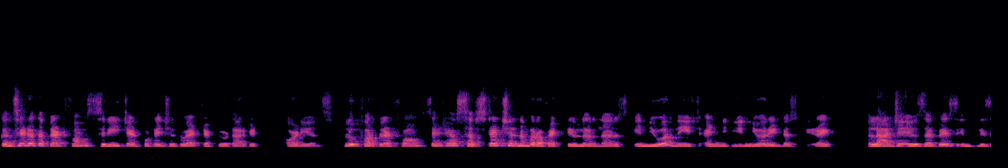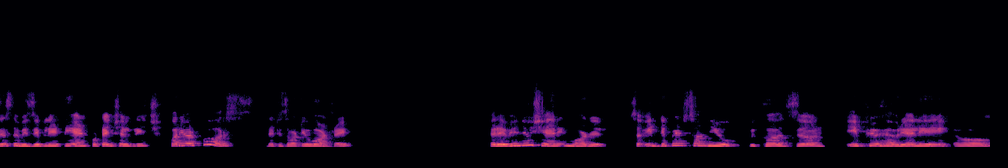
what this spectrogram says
Consider the platform's reach and potential to attract your target audience. Look for platforms that have substantial number of active learners in your niche and in your industry, right? Larger user base increases the visibility and potential reach for your course. That is what you want, right? revenue sharing model. So it depends on you because uh, if you have really uh,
